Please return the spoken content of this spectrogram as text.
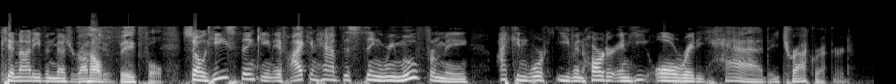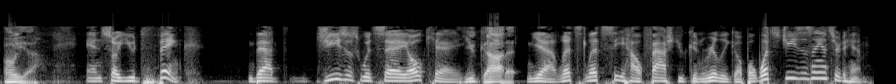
cannot even measure up How to. faithful. So he's thinking, if I can have this thing removed from me, I can work even harder. And he already had a track record. Oh, yeah. And so you'd think that Jesus would say, "Okay, You got it. yeah, let's let's see how fast you can really go." But what's Jesus' answer to him?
